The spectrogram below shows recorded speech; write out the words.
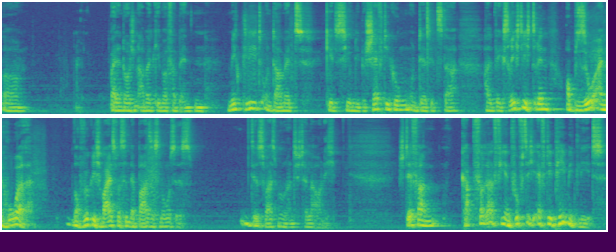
äh, bei den deutschen Arbeitgeberverbänden Mitglied und damit geht es hier um die Beschäftigung und der sitzt da halbwegs richtig drin. Ob so ein hoher noch wirklich weiß, was in der Basis los ist, das weiß man an der Stelle auch nicht. Stefan Kapferer, 54, FDP-Mitglied,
